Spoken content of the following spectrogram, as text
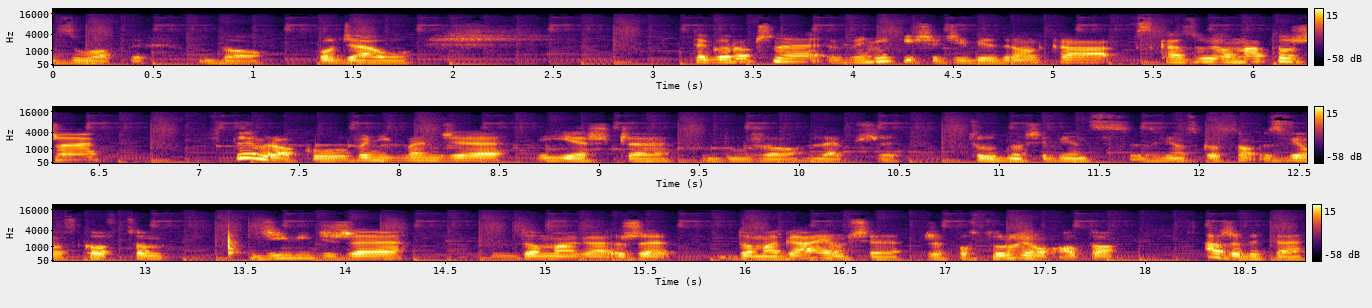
złotych do podziału. Tegoroczne wyniki sieci Biedronka wskazują na to, że w tym roku wynik będzie jeszcze dużo lepszy. Trudno się więc związkowcom, związkowcom dziwić, że, domaga, że domagają się, że postulują o to, ażeby te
